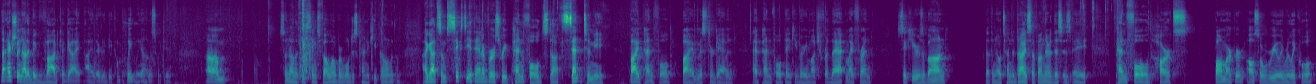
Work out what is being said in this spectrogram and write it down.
Not, actually not a big vodka guy either, to be completely honest with you. Um, so now that these things fell over, we'll just kind of keep going with them. I got some 60th anniversary Penfold stuff sent to me by Penfold, by Mr. Gavin at Penfold. Thank you very much for that, my friend. Six years of bond. Got the No Time to Die stuff on there. This is a Penfold Hearts ball marker. Also really, really cool.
